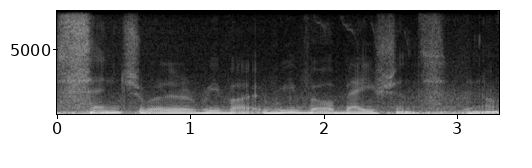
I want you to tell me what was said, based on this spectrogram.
sensual rever- reverberations you know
